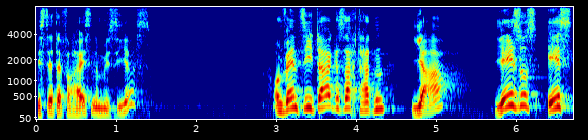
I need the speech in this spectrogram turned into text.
Ist er der verheißene Messias? Und wenn sie da gesagt hatten, ja, Jesus ist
